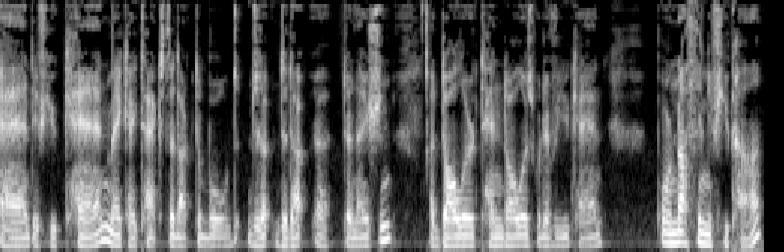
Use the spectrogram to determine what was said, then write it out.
And if you can, make a tax deductible deduct, uh, donation, a dollar, ten dollars, whatever you can, or nothing if you can't.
